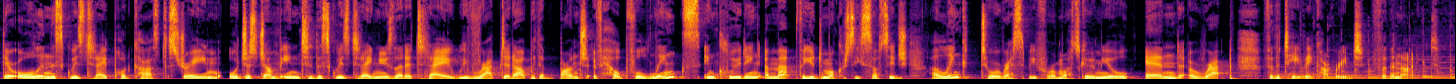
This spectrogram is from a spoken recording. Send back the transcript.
They're all in the Squiz Today podcast stream, or just jump into the Squiz Today newsletter today. We've wrapped it up with a bunch of helpful links, including a map for your democracy sausage, a link to a recipe for a Moscow mule, and a wrap for the TV coverage for the night.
